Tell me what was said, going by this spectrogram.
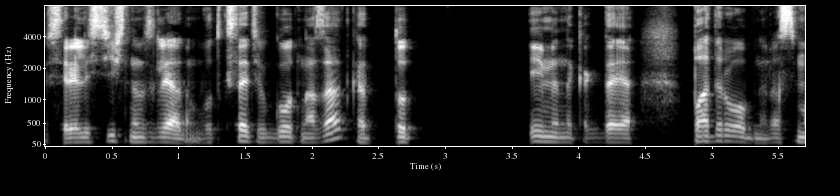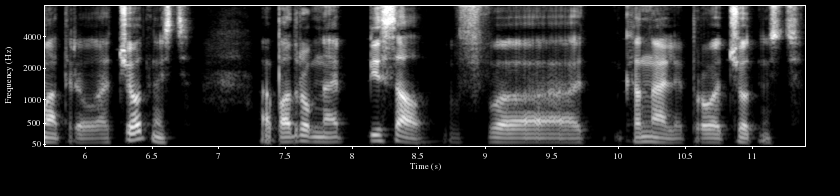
с реалистичным взглядом. Вот, кстати, год назад, как тот, именно когда я подробно рассматривал отчетность, а, подробно описал в а, канале про отчетность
